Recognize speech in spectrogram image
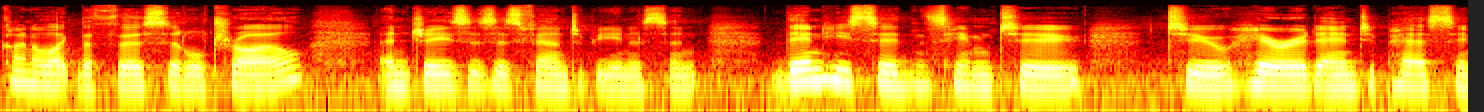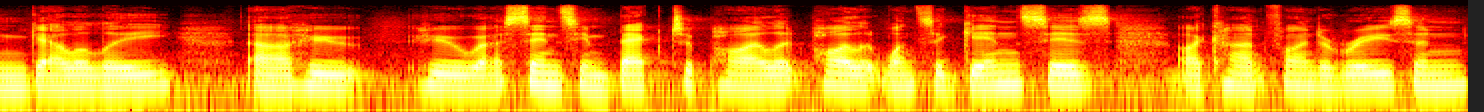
kind of like the first little trial, and Jesus is found to be innocent. Then he sends him to to Herod Antipas in Galilee, uh, who who uh, sends him back to Pilate. Pilate once again says, "I can't find a reason."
